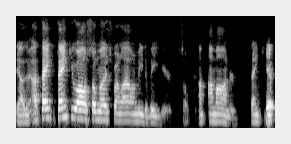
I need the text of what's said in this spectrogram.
yeah, I thank, thank you all so much for allowing me to be here. So I'm, I'm honored. Thank you. Yep.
